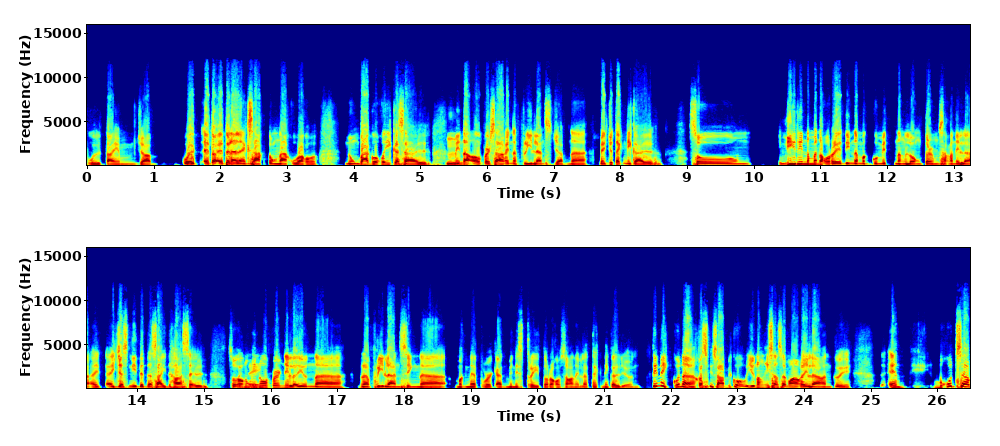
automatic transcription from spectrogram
full-time job. Well, ito ito na lang eksaktong nakuha ko. Nung bago ko ikasal, Mm. may na-offer sa akin na freelance job na medyo technical. So hindi rin naman ako ready na mag-commit ng long term sa kanila. I, I just needed a side hustle. So nung Okay. in-offer nila yun na na freelancing na mag-network administrator ako sa kanila, technical yun. Tinake ko na kasi sabi ko, yun ang isa sa mga kailangan ko eh. And bukod sa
